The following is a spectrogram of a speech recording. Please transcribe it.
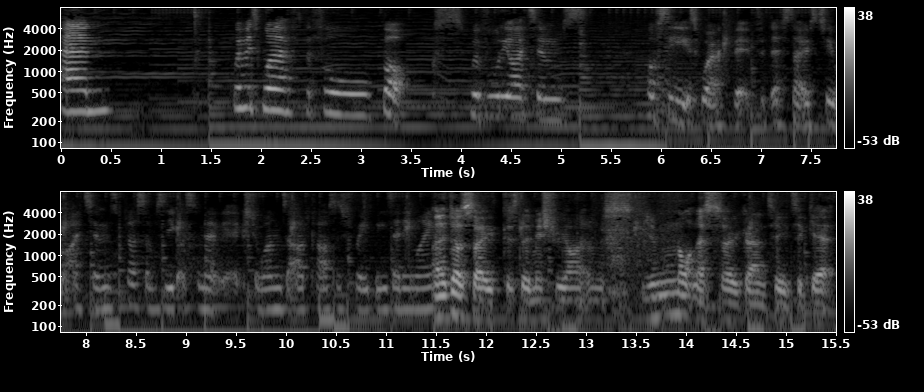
Um, whether it's worth the full box with all the items, obviously it's worth it for just those two items. Plus, obviously you got some extra ones that I'd class as freebies anyway. And it does say because they're mystery items, you're not necessarily guaranteed to get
